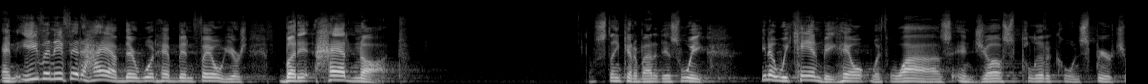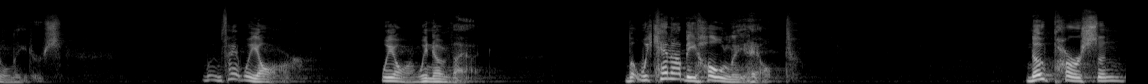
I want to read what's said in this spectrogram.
And even if it had, there would have been failures, but it had not. I was thinking about it this week. You know, we can be helped with wise and just political and spiritual leaders. In fact, we are. We are. We know that. But we cannot be wholly helped. No person,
